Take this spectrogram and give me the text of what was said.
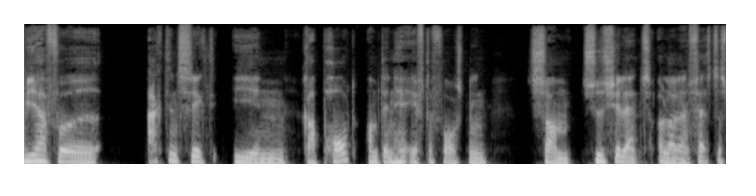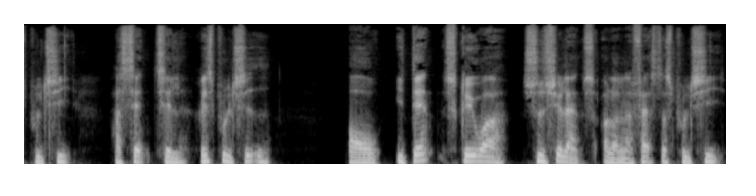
Vi har fået agtindsigt i en rapport om den her efterforskning, som Sydsjællands og Lolland Falsters politi har sendt til Rigspolitiet. Og i den skriver Sydsjællands og Lolland Falsters politi,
